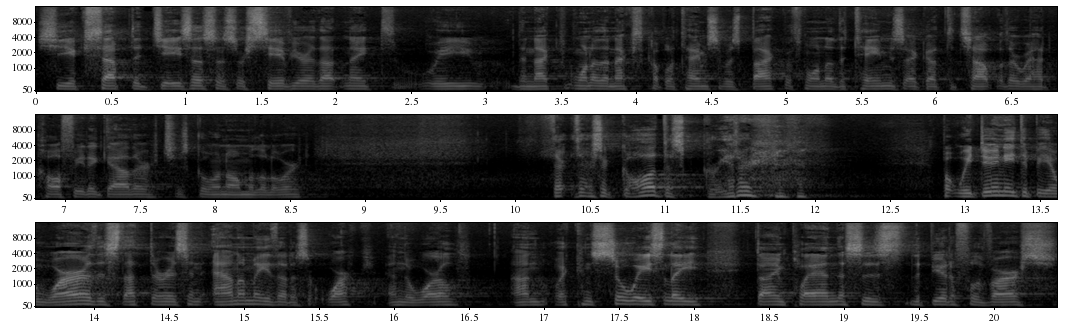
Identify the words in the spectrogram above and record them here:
She accepted Jesus as her Savior that night. We, the next, one of the next couple of times I was back with one of the teams, I got to chat with her. We had coffee together. Was going on with the Lord. There, there's a God that's greater. but we do need to be aware of this, that there is an enemy that is at work in the world. And we can so easily downplay, and this is the beautiful verse.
